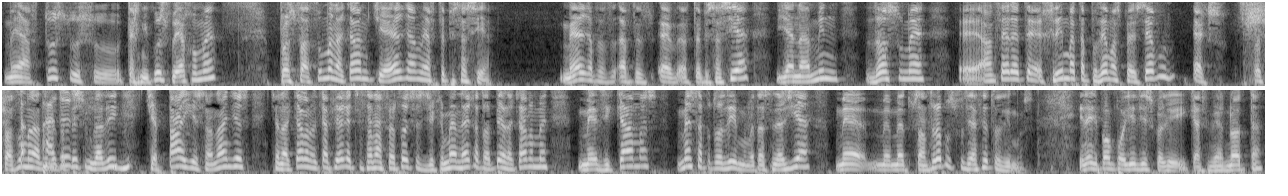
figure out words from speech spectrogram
με αυτούς τους ε, τεχνικούς που έχουμε προσπαθούμε να κάνουμε και έργα με αυτοεπιστασία με έργα αυτοεπιστασία για να μην δώσουμε, ε, αν θέλετε, χρήματα που δεν μας περισσεύουν έξω. Προσπαθούμε να αντιμετωπίσουμε δηλαδή και πάγιες ανάγκες και να κάνουμε κάποια έργα και θα αναφερθώ σε συγκεκριμένα έργα τα οποία θα κάνουμε με δικά μας μέσα από το Δήμο, με τα συνεργεία με, με, με τους ανθρώπους που διαθέτει ο Δήμος. Είναι λοιπόν πολύ δύσκολη η καθημερινότητα.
